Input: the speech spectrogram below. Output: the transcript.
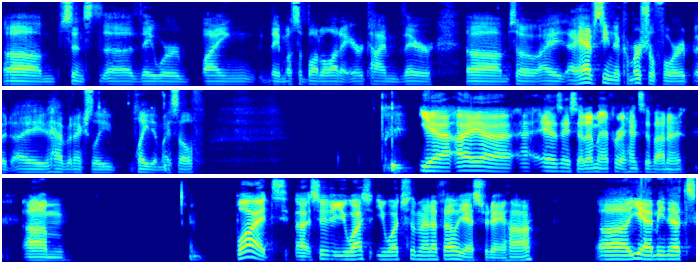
um, since uh, they were buying. They must have bought a lot of airtime there. Um, so I, I have seen the commercial for it, but I haven't actually played it myself. Yeah, I uh, as I said, I'm apprehensive on it. Um, but uh, so you watched you watched some NFL yesterday, huh? Uh, yeah, I mean that's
